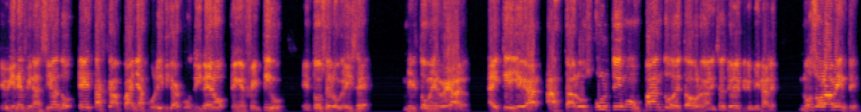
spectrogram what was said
que viene financiando estas campañas políticas con dinero en efectivo. Entonces lo que dice Milton es real. Hay que llegar hasta los últimos bandos de estas organizaciones criminales. No solamente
